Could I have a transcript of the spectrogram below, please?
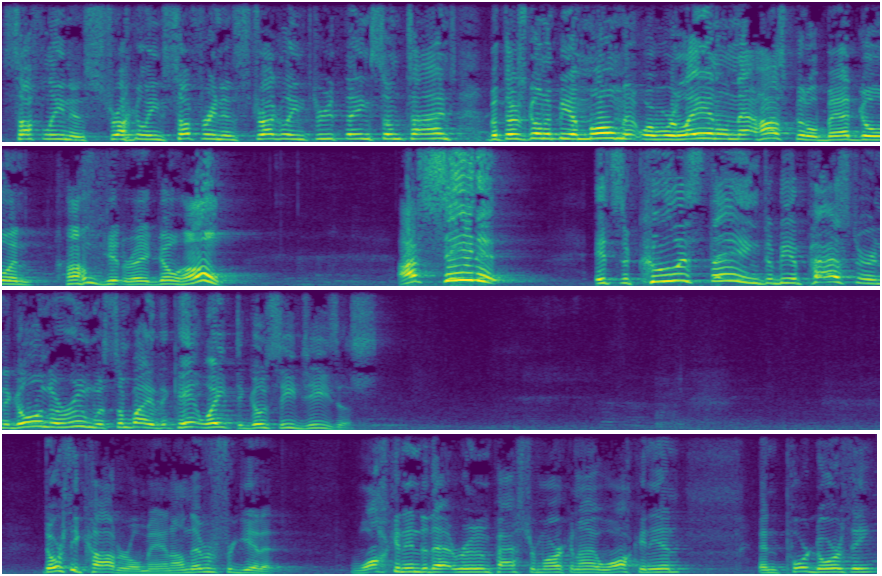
suffering and struggling, suffering and struggling through things sometimes, but there's going to be a moment where we're laying on that hospital bed going, I'm getting ready to go home. I've seen it. It's the coolest thing to be a pastor and to go into a room with somebody that can't wait to go see Jesus. Dorothy Cotterill, man, I'll never forget it. Walking into that room, Pastor Mark and I walking in, and poor Dorothy,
